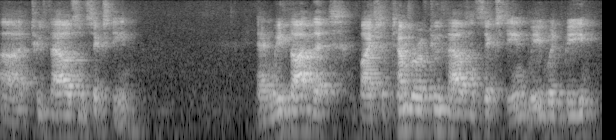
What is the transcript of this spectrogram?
uh, 2016. And we thought that by September of 2016 we would be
